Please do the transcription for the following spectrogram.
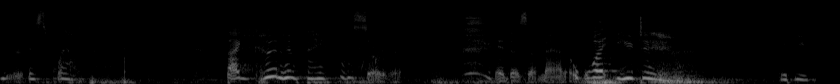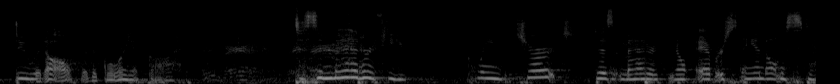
hear is, Well done, thy good and faithful servant. It doesn't matter what you do if you do it all for the glory of God. Doesn't matter if you clean the church. Doesn't matter if you don't ever stand on a stage.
